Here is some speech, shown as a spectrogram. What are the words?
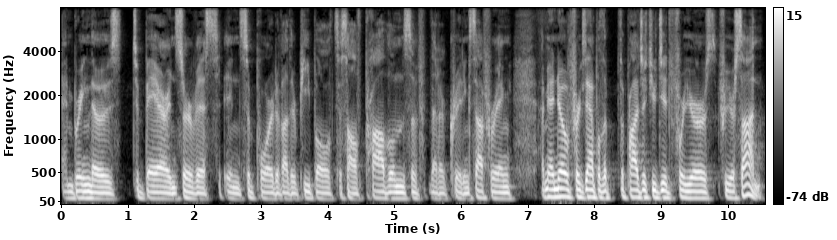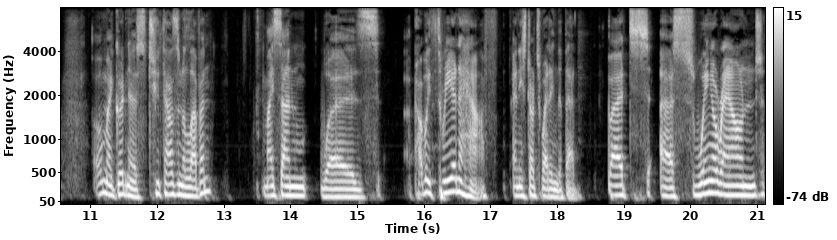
and bring those to bear in service in support of other people to solve problems of that are creating suffering. I mean, I know, for example, the, the project you did for your for your son. Oh my goodness, 2011. My son was probably three and a half, and he starts wetting the bed. But uh, swing around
